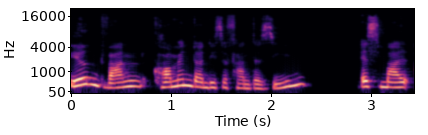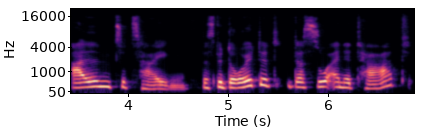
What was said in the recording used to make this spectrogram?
irgendwann kommen dann diese Fantasien, es mal allen zu zeigen. Das bedeutet, dass so eine Tat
